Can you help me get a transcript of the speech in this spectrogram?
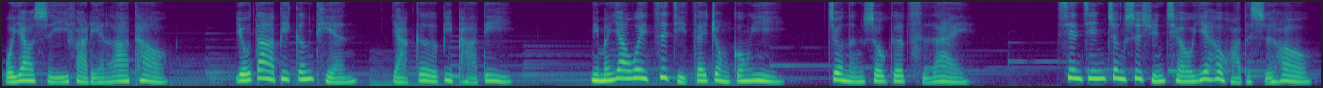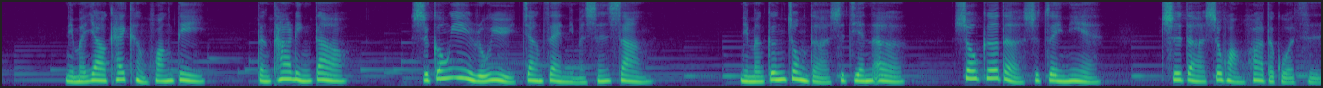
我要使以法莲拉套，犹大必耕田，雅各必耙地。你们要为自己栽种公义，就能收割慈爱。现今正是寻求耶和华的时候，你们要开垦荒地，等他临到，使公义如雨降在你们身上。你们耕种的是奸恶，收割的是罪孽，吃的是谎话的果子，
